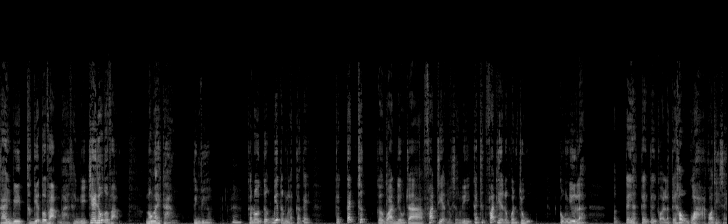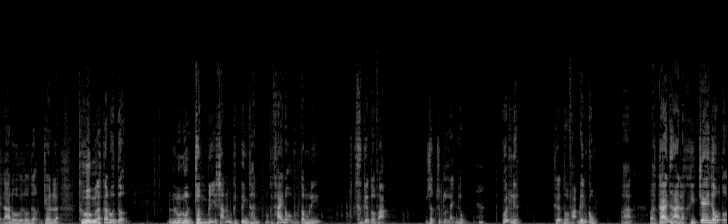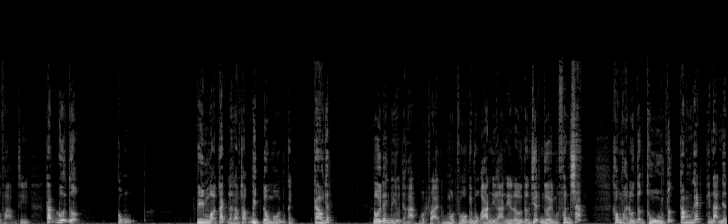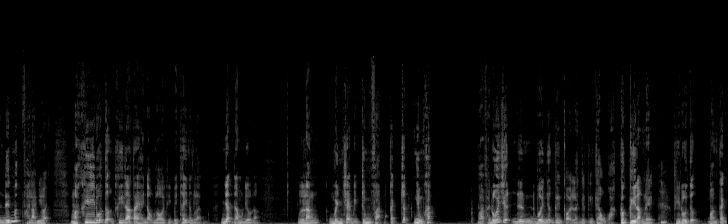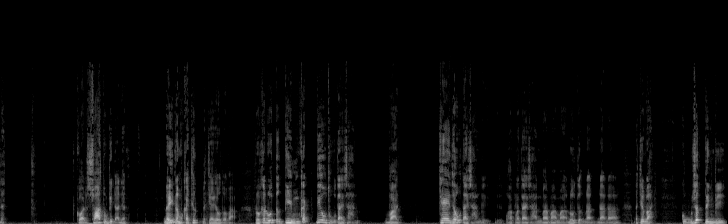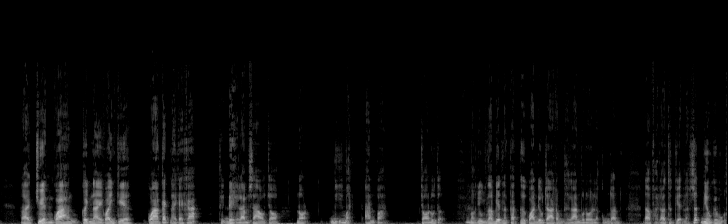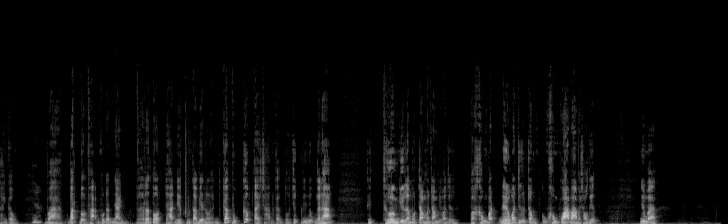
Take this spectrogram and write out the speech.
cái hành vi thực hiện tội phạm và hành vi che giấu tội phạm nó ngày càng tinh vi hơn các đối tượng biết rằng là các cái cái cách thức cơ quan điều tra phát hiện và xử lý cách thức phát hiện của quần chúng cũng như là cái cái cái gọi là cái hậu quả có thể xảy ra đối với đối tượng. Cho nên là thường là các đối tượng luôn luôn chuẩn bị sẵn một cái tinh thần một cái thái độ một tâm lý thực hiện tội phạm rất rất là lạnh lùng quyết liệt thực hiện tội phạm đến cùng. Và cái thứ hai là khi che giấu tội phạm thì các đối tượng cũng tìm mọi cách là làm sao bịt đầu mối một cách cao nhất. Tôi đấy ví dụ chẳng hạn một loại một số cái vụ án như hạn như là đối tượng giết người mà phân xác không phải đối tượng thù tức căm ghét cái nạn nhân đến mức phải làm như vậy. Mà khi đối tượng khi ra tay hành động rồi thì mới thấy rằng là nhận ra một điều là rằng mình sẽ bị trừng phạt một cách rất nghiêm khắc. Và phải đối diện với những cái gọi là những cái, cái hậu quả cực kỳ nặng nề. Thì đối tượng bằng cách là gọi là xóa tung tích nạn nhân đấy là một cách thức để che giấu tội phạm. Rồi các đối tượng tìm cách tiêu thụ tài sản và che giấu tài sản bị hoặc là tài sản mà mà mà đối tượng đã đã đã, đã chiếm đoạt. Cũng rất tinh vi. Đấy, chuyển qua kênh này qua kênh kia qua cách này cách khác thì để làm sao cho nó bí mật an toàn cho đối tượng. Mặc dù chúng ta biết là các cơ quan điều tra trong thời gian vừa rồi là cũng đã đã phải đã thực hiện là rất nhiều cái vụ thành công yeah. và bắt tội phạm cũng rất nhanh và rất tốt. Chẳng hạn như chúng ta biết là các vụ cướp tài sản các tổ chức tín dụng ngân hàng, thì thường như là 100% bị bắt giữ. Và không bắt, đều bắt giữ trong, cũng không quá 36 tiếng. Nhưng mà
